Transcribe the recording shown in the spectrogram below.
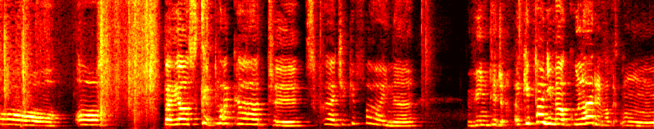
O, o, pejowskie plakaty. Słuchajcie, jakie fajne. Vintage. O, jakie pani ma okulary w ogóle. Mm.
